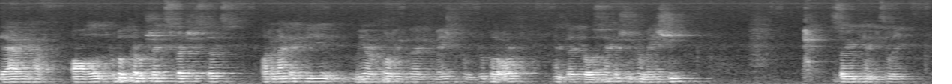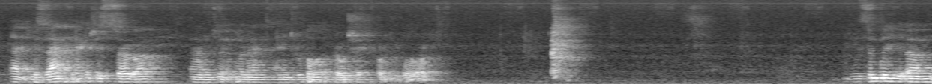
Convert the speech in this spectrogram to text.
there we have all Drupal projects registered automatically. We are pulling the information from Drupal.org and get those package information so you can easily uh, use that Packagist server um, to implement any Drupal project for Drupal.org. You simply um,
